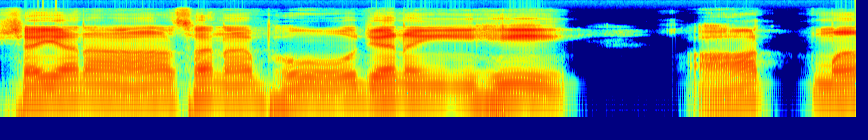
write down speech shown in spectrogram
शयनासनभोजनैः आत्मा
